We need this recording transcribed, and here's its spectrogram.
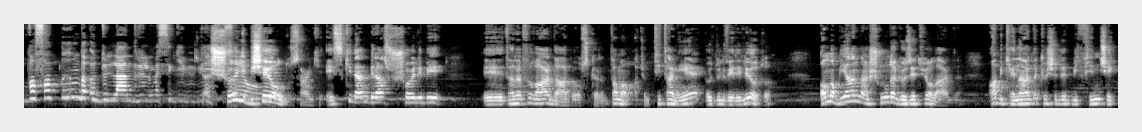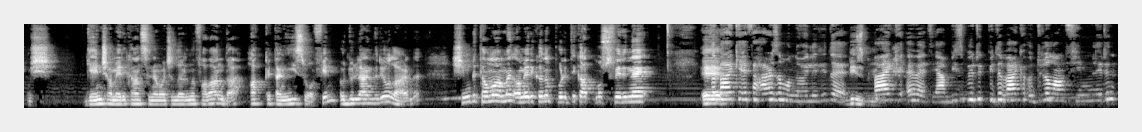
vasatlığın da ödüllendirilmesi gibi bir Ya şöyle şey bir şey oldu. oldu sanki. Eskiden biraz şöyle bir e, tarafı vardı abi Oscar'ın. Tamam atıyorum Titanic'e ödül veriliyordu. Ama bir yandan şunu da gözetiyorlardı. Abi kenarda köşede bir film çekmiş genç Amerikan sinemacılarını falan da hakikaten iyisi o film ödüllendiriyorlardı. Şimdi tamamen Amerika'nın politik atmosferine Ya da e, belki Efe her zaman öyleydi de biz büyüdük. belki evet yani biz büyüdük bir de belki ödül alan filmlerin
